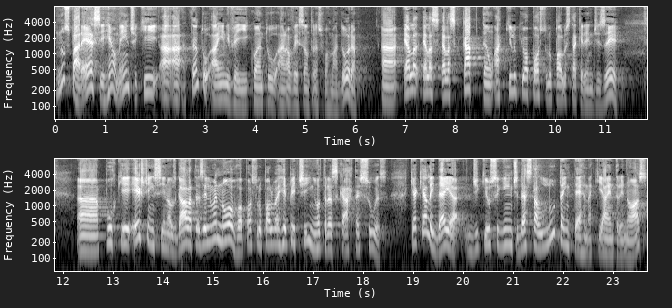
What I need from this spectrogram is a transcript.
nos parece realmente que a, a, tanto a NVI quanto a nova versão transformadora, a, ela, elas, elas captam aquilo que o apóstolo Paulo está querendo dizer, porque este ensino aos Gálatas ele não é novo, o apóstolo Paulo vai repetir em outras cartas suas que é aquela ideia de que o seguinte, desta luta interna que há entre nós,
